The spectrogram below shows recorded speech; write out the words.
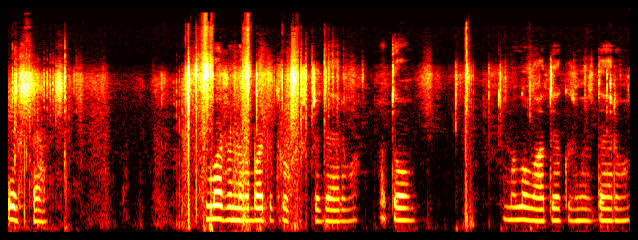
І все. Можу нарубати трохи ще дерева, а то маловато якось у нас дерева.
